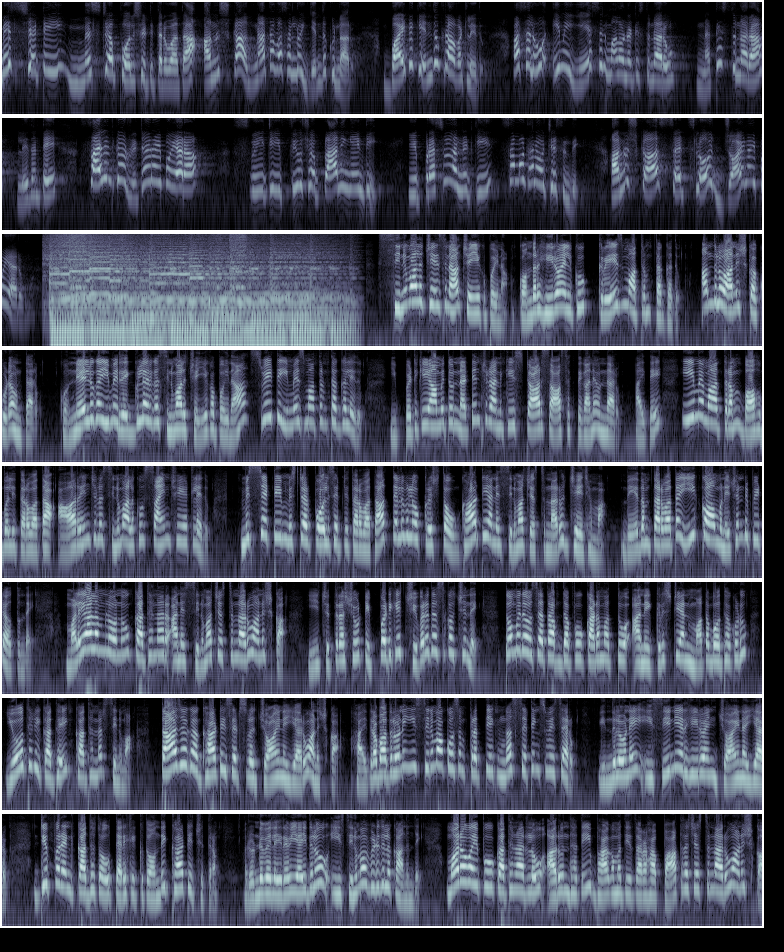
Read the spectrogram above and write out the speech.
Miss Shetty mister Polisetty తర్వాత అనుష్క అజ్ఞాతవాసంలో ఎందుకున్నారు? బయటకి ఎందుకు రావట్లేదు? అసలు ఈమె ఏ సినిమాలో నటిస్తున్నారు? నటిస్తున్నారా? లేదంటే సైలెంట్గా రిటైర్ అయిపోయారా? స్వీటీ ఫ్యూచర్ ప్లానింగ్ ఏంటి? ఈ ప్రశ్నలన్నిటికీ సమాధానం వచ్చేసింది. అనుష్క సెట్స్లో జాయిన్ అయిపోయారు. సినిమాలు చేసినా చేయకపోయినా కొందరు హీరోయిన్లకు క్రేజ్ మాత్రం తగ్గదు. అందులో అనుష్క కూడా ఉంటారు. కొన్నేళ్ళుగా ఈమె రెగ్యులర్గా సినిమాలు చేయకపోయినా స్వీట్ ఇమేజ్ మాత్రం తగ్గలేదు. ఇప్పటికీ ఆమెతో నటించడానికి స్టార్స్ ఆసక్తిగానే ఉన్నారు. అయితే ఈమె మాత్రం బాహుబలి తర్వాత ఆ రేంజ్లో సినిమాలకు సైన్ చేయట్లేదు. మిస్ శెట్టి మిస్టర్ పోలిశెట్టి తర్వాత తెలుగులో క్రిష్తో ఘాటి అనే సినిమా చేస్తున్నారు జేజమ్మ. వేదం తర్వాత ఈ కాంబినేషన్ రిపీట్ అవుతుంది. మలయాళంలోనూ కథనర్ అనే సినిమా చేస్తున్నారు అనుష్క. ఈ చిత్ర షూట్ ఇప్పటికే చివరి దశకొచ్చింది. తొమ్మిదవ శతాబ్దపు కడమత్తు అనే క్రిస్టియన్ మతబోధకుడు యోధుడి కథే కథనర్ సినిమా. తాజాగా ఘాటీ సెట్స్లో జాయిన్ అయ్యారు అనుష్క. హైదరాబాద్లోని ఈ సినిమా కోసం ప్రత్యేకంగా సెట్టింగ్స్ వేశారు. ఇందులోనే ఈ సీనియర్ హీరోయిన్ జాయిన్ అయ్యారు. డిఫరెంట్ కథతో తెరకెక్కుతోంది ఘాటీ చిత్రం. రెండు వేల ఇరవై ఐదులో ఈ సినిమా విడుదల కానుంది. మరోవైపు కథనర్లు అరుంధతి భాగమతి తరహా పాత్ర చేస్తున్నారు అనుష్క.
